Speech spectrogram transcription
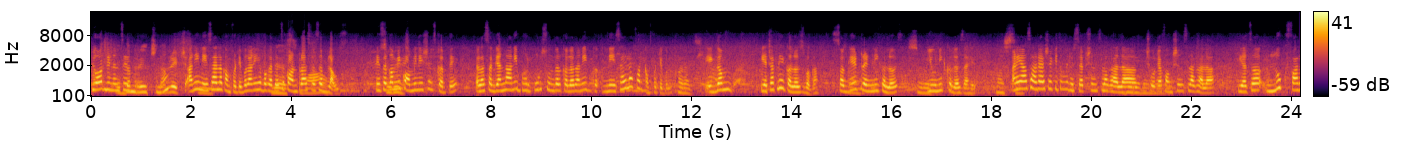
pure linen silk एकदम रिच ना रिच आणि नेसायला कम्फर्टेबल आणि हे बघा त्याचं Yes, कॉन्ट्रास्ट wow. असं ब्लाऊज हे सगळं मी सुरेख. कॉम्बिनेशन करते त्याला सगळ्यांना आणि भरपूर सुंदर कलर आणि ग- नेसायला फार कम्फर्टेबल खरंच एकदम याच्यातले हे कलर्स बघा सगळे हा. ट्रेंडी कलर्स सुरेख. युनिक कलर्स आहेत मस्त. आणि या साड्या अशा की तुम्ही रिसेप्शन्सला घाला बरोबर. छोट्या फंक्शन्सला घाला याचं लुक फार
